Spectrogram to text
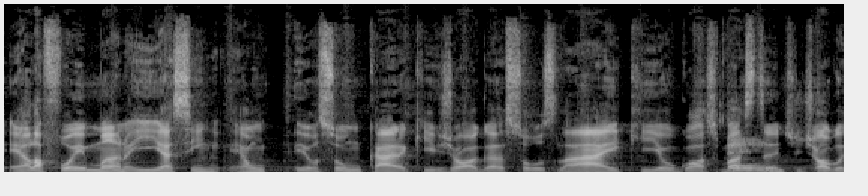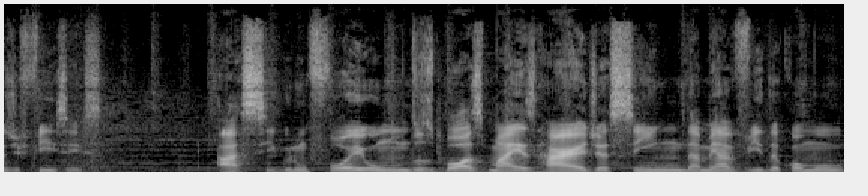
Ela foi, mano, e assim, é um, eu sou um cara que joga Souls-like, eu gosto Sim. bastante de jogos difíceis. A Sigrun foi um dos boss mais hard, assim, da minha vida como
